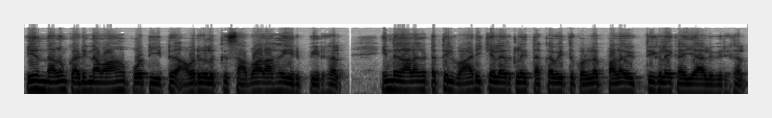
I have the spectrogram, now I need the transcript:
இருந்தாலும் கடினமாக போட்டியிட்டு அவர்களுக்கு சவாலாக இருப்பீர்கள். இந்த காலகட்டத்தில் வாடிக்கையாளர்களை தக்க வைத்துக் கொள்ள பல யுக்திகளை கையாளுவீர்கள்.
